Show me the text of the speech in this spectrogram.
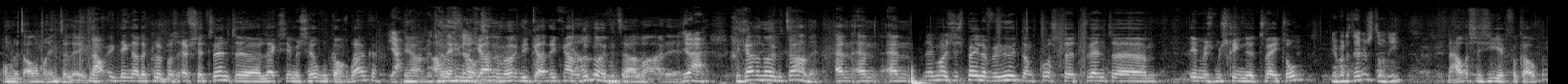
om dit allemaal in te leven. Nou, ik denk dat een club als FC Twente eh, Lex Immers heel goed kan gebruiken. Ja, Ja, maar met alleen die gaan, hem ook, die, gaan, die gaan het ook nooit betalen. Ja, Die gaan het nooit betalen. En, en, en Nee, maar als je een speler verhuurt, dan kost eh, Twente eh, Immers misschien eh, 2 ton. ja, maar dat hebben ze toch niet? Nou, als ze Ziyech verkopen.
